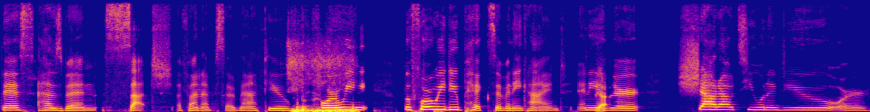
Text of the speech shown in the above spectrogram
This has been such a fun episode, Matthieu. Before we before we do picks of any kind, any yeah. other shout outs you want to do or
